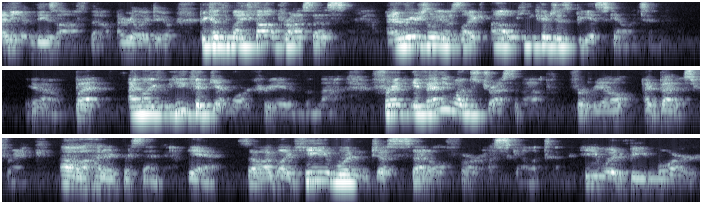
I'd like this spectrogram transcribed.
any of these off though. I really do. Because my thought process, I originally was like, oh, he could just be a skeleton. You know. But I'm like, he could get more creative than that. Frank, if anyone's dressing up for real, I bet it's Frank. Oh, 100%. Yeah. So I'm like, he wouldn't just settle for a skeleton. He would be more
